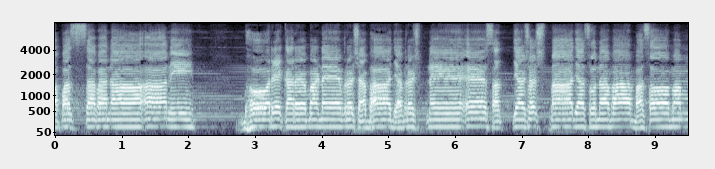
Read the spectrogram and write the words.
अपःसवनानि। भूरिकर्मणे वृषभाज वृष्णे सत्यशुष्माज सुनवामसोमम्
